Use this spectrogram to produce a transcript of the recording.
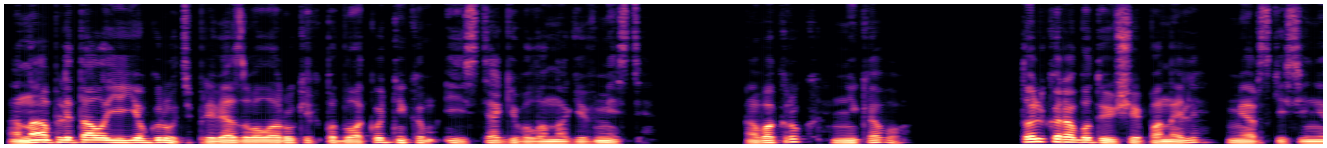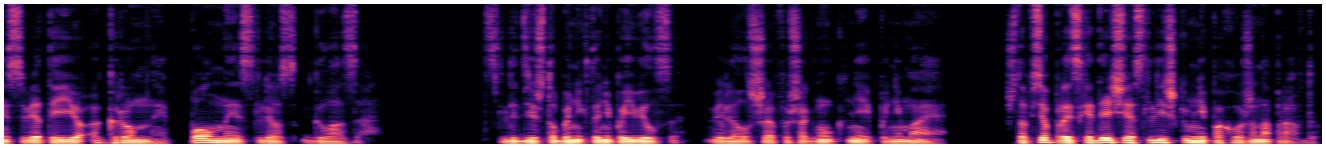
Она оплетала ее грудь, привязывала руки к подлокотникам и стягивала ноги вместе. А вокруг никого. Только работающие панели, мерзкий синий свет и ее огромные, полные слез глаза. «Следи, чтобы никто не появился», — велел шеф и шагнул к ней, понимая, что все происходящее слишком не похоже на правду.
